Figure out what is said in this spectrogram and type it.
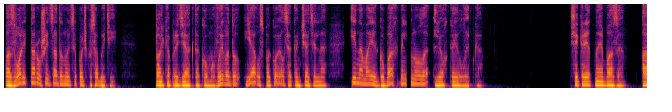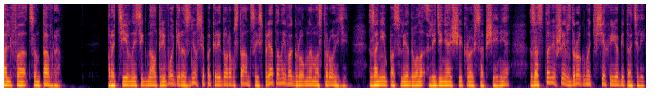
позволит нарушить заданную цепочку событий. Только придя к такому выводу, я успокоился окончательно, и на моих губах мелькнула легкая улыбка. Секретная база. Альфа Центавра. Противный сигнал тревоги разнесся по коридорам станции, спрятанной в огромном астероиде. За ним последовало леденящая кровь сообщение, заставившее вздрогнуть всех ее обитателей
